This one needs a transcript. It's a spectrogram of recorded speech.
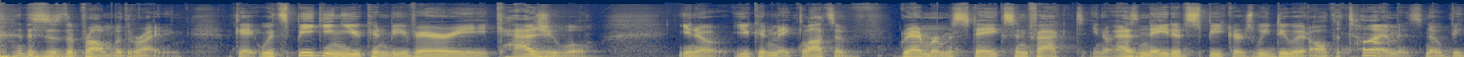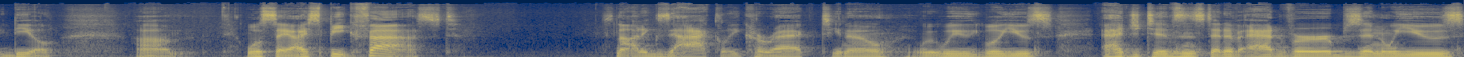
this is the problem with writing. Okay, with speaking, you can be very casual. You know, you can make lots of grammar mistakes. In fact, you know, as native speakers, we do it all the time. It's no big deal. Um, we'll say, I speak fast. It's not exactly correct, you know. We, we, will use adjectives instead of adverbs, and we use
